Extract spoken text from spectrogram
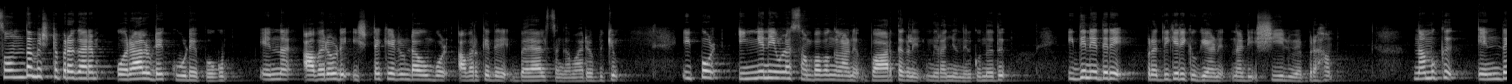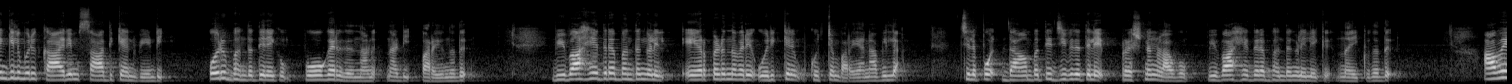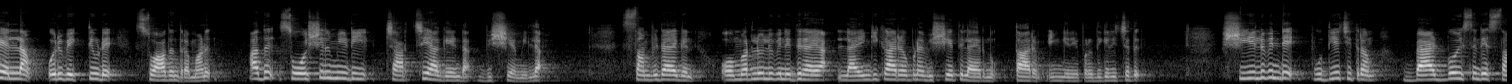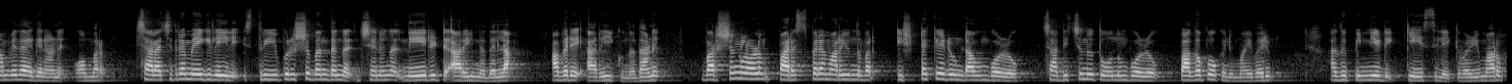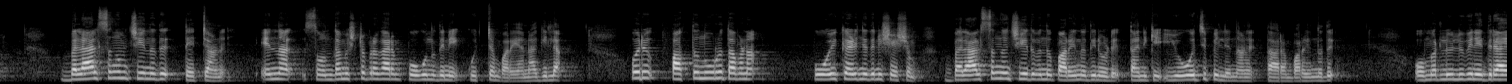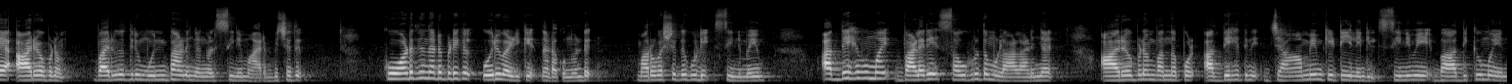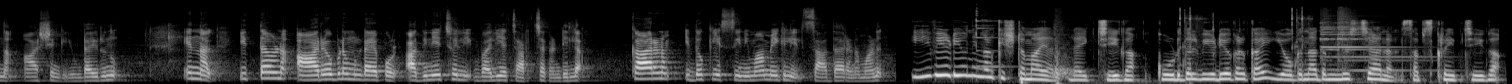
സ്വന്തം ഇഷ്ടപ്രകാരം ഒരാളുടെ കൂടെ പോകും എന്നാൽ അവരോട് ഇഷ്ടക്കേടുണ്ടാവുമ്പോൾ അവർക്കെതിരെ ബലാത്സംഗം ആരോപിക്കും. ഇപ്പോൾ ഇങ്ങനെയുള്ള സംഭവങ്ങളാണ് വാർത്തകളിൽ നിറഞ്ഞു നിൽക്കുന്നത്. ഇതിനെതിരെ പ്രതികരിക്കുകയാണ് നടി ഷീലു എബ്രഹാം. നമുക്ക് എന്തെങ്കിലും ഒരു കാര്യം സാധിക്കാൻ വേണ്ടി ഒരു ബന്ധത്തിലേക്കും പോകരുതെന്നാണ് നടി പറയുന്നത്. വിവാഹേതര ബന്ധങ്ങളിൽ ഏർപ്പെടുന്നവരെ ഒരിക്കലും കുറ്റം പറയാനാവില്ല. ചിലപ്പോൾ ദാമ്പത്യ ജീവിതത്തിലെ പ്രശ്നങ്ങളാവും വിവാഹേതര ബന്ധങ്ങളിലേക്ക് നയിക്കുന്നത്. അവയെല്ലാം ഒരു വ്യക്തിയുടെ സ്വാതന്ത്ര്യമാണ്. അത് സോഷ്യൽ മീഡിയയിൽ ചർച്ചയാകേണ്ട വിഷയമില്ല. സംവിധായകൻ ഒമർ ലുലുവിനെതിരായ ലൈംഗികാരോപണ വിഷയത്തിലായിരുന്നു താരം ഇങ്ങനെ പ്രതികരിച്ചത്. ഷീലുവിന്റെ പുതിയ ചിത്രം ബാഡ് ബോയ്സിന്റെ സംവിധായകനാണ് ഒമർ. ചലച്ചിത്ര മേഖലയിലെ സ്ത്രീ പുരുഷ ബന്ധങ്ങൾ ജനങ്ങൾ നേരിട്ട് അറിയുന്നതല്ല അവരെ അറിയിക്കുന്നതാണ്. വർഷങ്ങളോളം പരസ്പരം അറിയുന്നവർ ഇഷ്ടക്കേടുണ്ടാവുമ്പോഴോ ചതിച്ചെന്ന് തോന്നുമ്പോഴോ പകപോക്കലുമായി വരും. അത് പിന്നീട് കേസിലേക്ക് വഴിമാറും. ബലാത്സംഗം ചെയ്യുന്നത് തെറ്റാണ്. എന്നാൽ സ്വന്തം ഇഷ്ടപ്രകാരം പോകുന്നതിനെ കുറ്റം പറയാനാകില്ല. ഒരു പത്ത് നൂറ് തവണ പോയി കഴിഞ്ഞതിന് ശേഷം ബലാത്സംഗം ചെയ്തുവെന്ന് പറയുന്നതിനോട് തനിക്ക് യോജിപ്പില്ലെന്നാണ് താരം പറയുന്നത്. ഒമർ ലുലുവിനെതിരായ ആരോപണം വരുന്നതിന് മുൻപാണ് ഞങ്ങൾ സിനിമ ആരംഭിച്ചത്. കോടതി നടപടികൾ ഒരു വഴിക്ക് നടക്കുന്നുണ്ട്. മറുവശത്ത് കൂടി സിനിമയും അദ്ദേഹവുമായി വളരെ സൗഹൃദമുള്ള ആളാണ് ഞാൻ. ആരോപണം വന്നപ്പോൾ അദ്ദേഹത്തിന് ജാമ്യം കിട്ടിയില്ലെങ്കിൽ സിനിമയെ ബാധിക്കുമോ എന്ന ആശങ്കയുണ്ടായിരുന്നു. എന്നാൽ ഇത്തവണ ആരോപണമുണ്ടായപ്പോൾ അതിനെ ചൊല്ലി വലിയ ചർച്ച കണ്ടില്ല. കാരണം ഇതൊക്കെ സിനിമാ മേഖലയിൽ സാധാരണമാണ്. ഈ വീഡിയോ നിങ്ങൾക്ക് ഇഷ്ടമായാൽ ലൈക്ക് ചെയ്യുക. കൂടുതൽ വീഡിയോകൾക്കായി യോഗനാഥം ന്യൂസ് ചാനൽ സബ്സ്ക്രൈബ് ചെയ്യുക.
